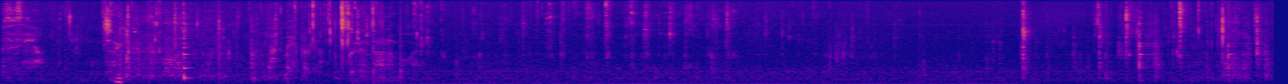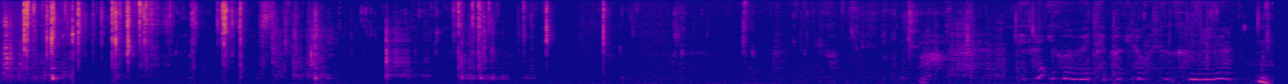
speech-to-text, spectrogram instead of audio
드세요. 자기 나 배불러. 그래도 하나 먹어요. 내가 이걸 왜 대박이라고 생각하냐면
